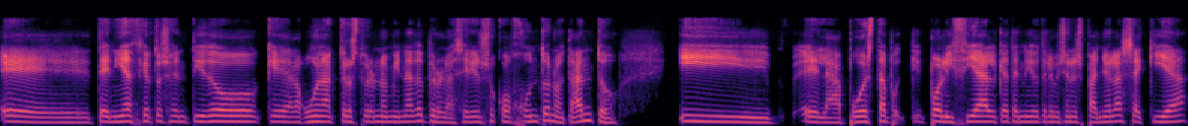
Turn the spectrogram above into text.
eh, tenía cierto sentido que algún actor estuviera nominado, pero la serie en su conjunto no tanto. Y eh, la apuesta policial que ha tenido Televisión Española, Sequía,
